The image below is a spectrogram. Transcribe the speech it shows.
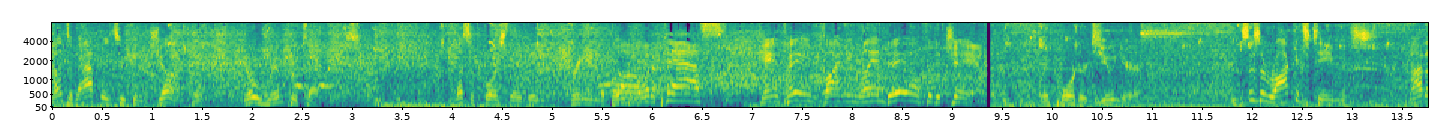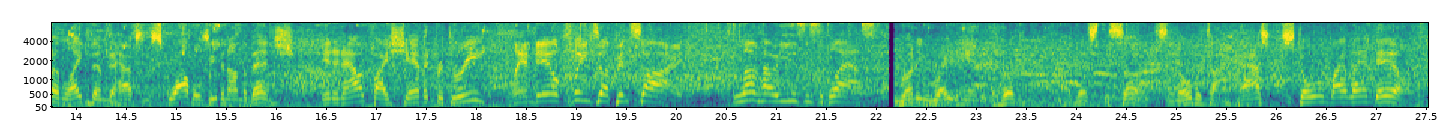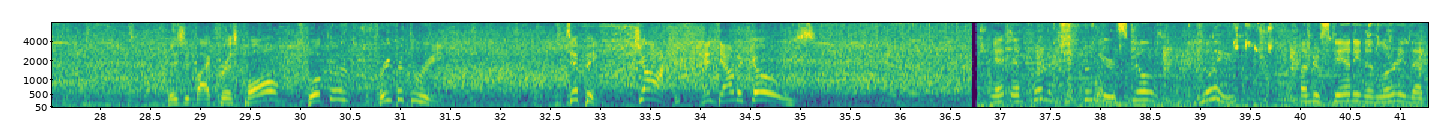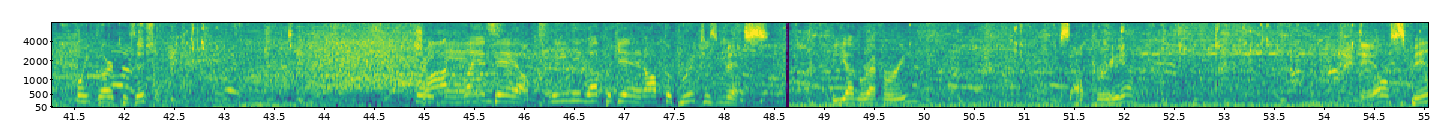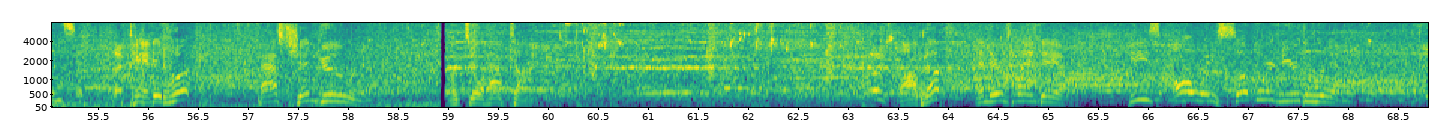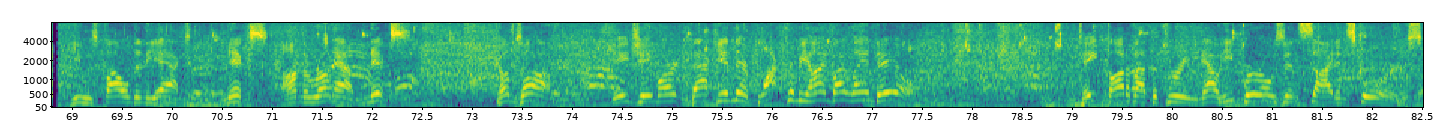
tons of athletes who can jump, but no rim protectors. Unless, of course, they bring in the boat. Oh, what a pass. Cam Payne finding Landale for the jam. With Porter Jr. This is a Rockets team that's not unlike them to have some squabbles even on the bench. In and out by Shamet for three. Landale cleans up inside. Love how he uses the glass. Running right-handed hook against the Suns in overtime. Pass stolen by Landale. Vision by Chris Paul. Booker, free for three. Tipping, jock, and down it goes. And, and Porter Jr. still really understanding and learning that point guard position. Jock. Landale cleaning up again off the Bridges miss. The young referee from South Korea. Landale spins, left-handed hook, past Sengun until halftime. Lob it up, and there's Landale. He's always somewhere near the rim. He was fouled in the act. Nix on the run out. Nix comes off. KJ Martin back in there, blocked from behind by Landale. Tate thought about the three. Now he burrows inside and scores.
